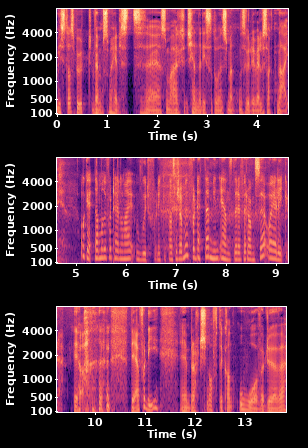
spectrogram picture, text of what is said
Hvis du hadde spurt hvem som helst eh, som er, kjenner disse to instrumentene, så ville de vel sagt nei. Ok, Da må du fortelle meg hvorfor det ikke passer sammen. For dette er min eneste referanse, og jeg liker det. Ja, Det er fordi eh, bratsjen ofte kan overdøve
